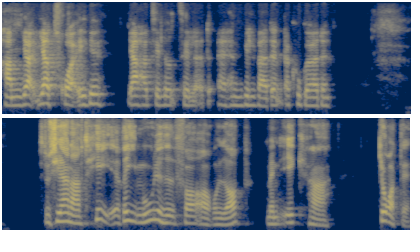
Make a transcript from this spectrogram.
ham. Jeg, jeg tror ikke, jeg har tillid til, at, at han ville være den, der kunne gøre det. Hvis du siger, at han har haft helt rig mulighed for at rydde op, men ikke har gjort det.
